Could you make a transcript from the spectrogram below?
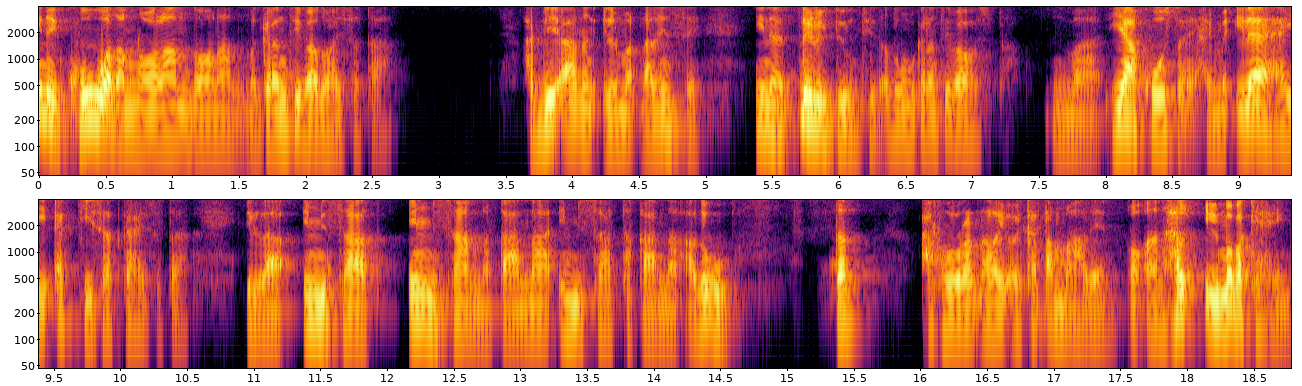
inay kuu wada noolaan doonaan ma garanti baad u haysataa? Haddii aadan ilmo dhalinse inaad dhali doontid adigu ma garanti baad u haysataa? Ma yaa kuu saxiixay ma ilaahay agtiisaad ka haysataa? Ilaa imisaad imisaan naqaanaa imisaad taqaanaa adigu dad caruura dhalay oo ka dhammaadeen oo aan hal ilmaba ka hayn.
